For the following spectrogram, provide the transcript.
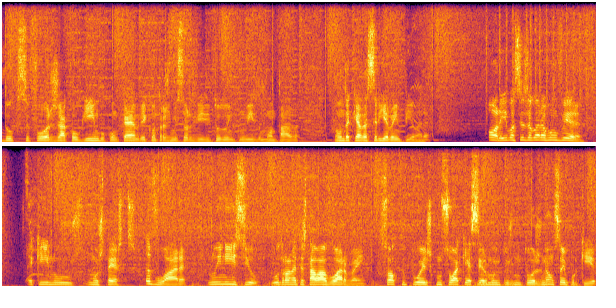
do que se for já com o gimbal, com câmera e com transmissor de vídeo, tudo incluído, montado, onde a queda seria bem pior. Ora, e vocês agora vão ver aqui nos meus testes a voar. No início o drone até estava a voar bem, só que depois começou a aquecer muito os motores, não sei porquê.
